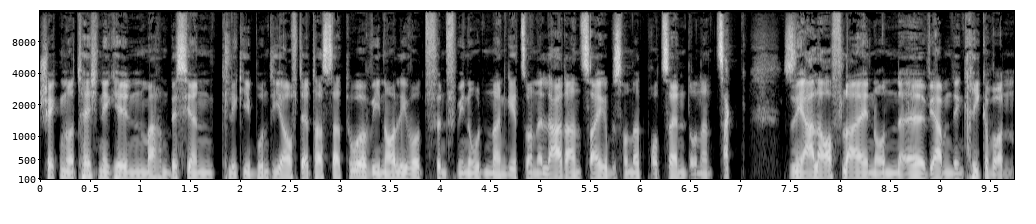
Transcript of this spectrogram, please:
schicken nur Technik hin, machen ein bisschen clicky bunti auf der Tastatur, wie in Hollywood, fünf Minuten, dann geht so eine Ladeanzeige bis 100 Prozent und dann zack, sind die alle offline und äh, wir haben den Krieg gewonnen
